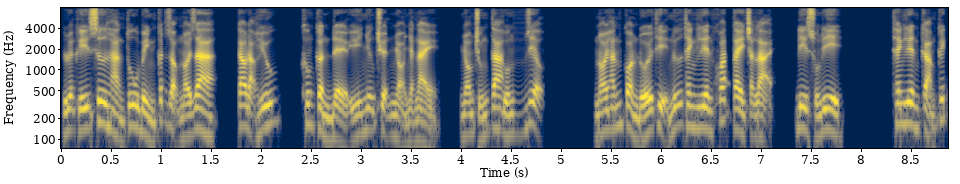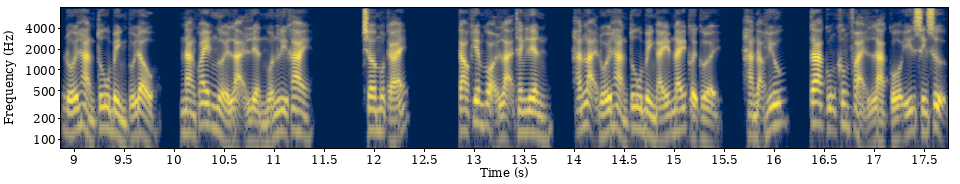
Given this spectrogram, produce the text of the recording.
Luyện khí sư hàn tu bình cất giọng nói ra, cao đạo hữu, không cần để ý những chuyện nhỏ nhặt này, nhóm chúng ta uống rượu. Nói hắn còn đối thị nữ thanh liên khoát tay chặn lại, đi xuống đi. Thanh liên cảm kích đối hàn tu bình túi đầu, nàng quay người lại liền muốn ly khai. Chờ một cái. Cao khiêm gọi lại thanh liên, hắn lại đối hàn tu bình ấy náy cười cười, hàn đạo hữu, ta cũng không phải là cố ý sinh sự.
